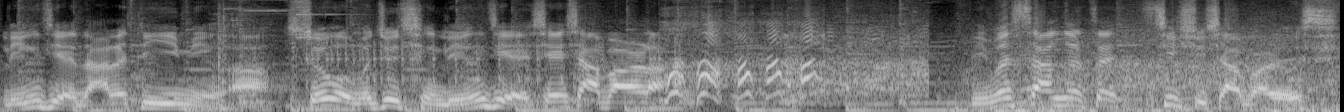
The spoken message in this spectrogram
玲姐拿了第一名啊，所以我们就请玲姐先下班了。你们三个再继续下班游戏。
